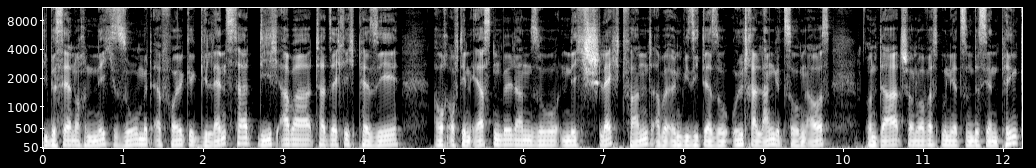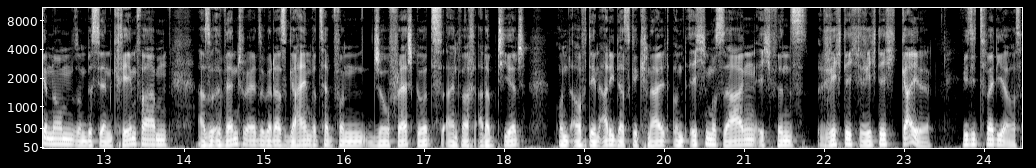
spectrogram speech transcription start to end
die bisher noch nicht so mit Erfolg geglänzt hat, die ich aber tatsächlich per se auch auf den ersten Bildern so nicht schlecht fand, aber irgendwie sieht der so ultra langgezogen aus. Und da hat Sean Wotherspoon jetzt ein bisschen pink genommen, so ein bisschen cremefarben, also eventuell sogar das Geheimrezept von Joe Freshgoods einfach adaptiert und auf den Adidas geknallt. Und ich muss sagen, ich find's richtig, richtig geil. Wie sieht's bei dir aus?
